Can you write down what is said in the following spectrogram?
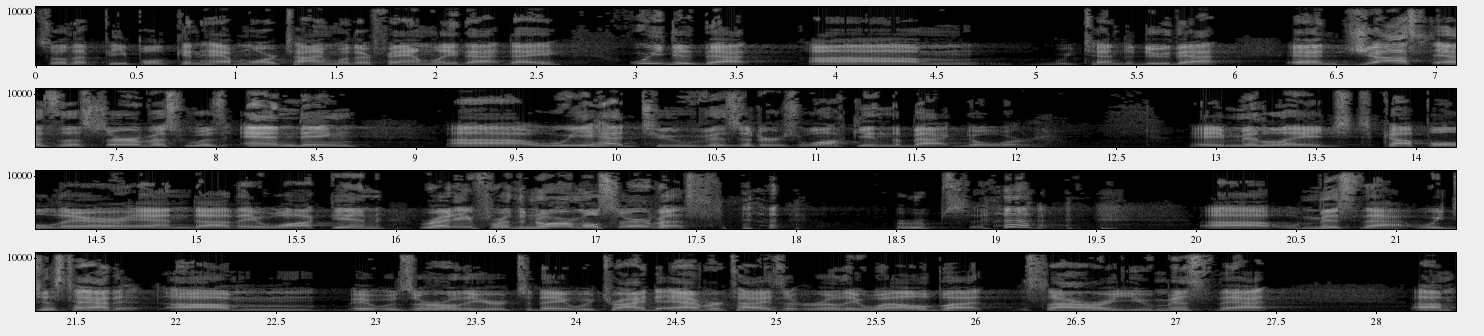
so that people can have more time with their family that day. We did that. Um, we tend to do that. And just as the service was ending, uh, we had two visitors walk in the back door. A middle aged couple there, and uh, they walked in ready for the normal service. Oops. uh, missed that. We just had it. Um, it was earlier today. We tried to advertise it really well, but sorry you missed that. Um,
